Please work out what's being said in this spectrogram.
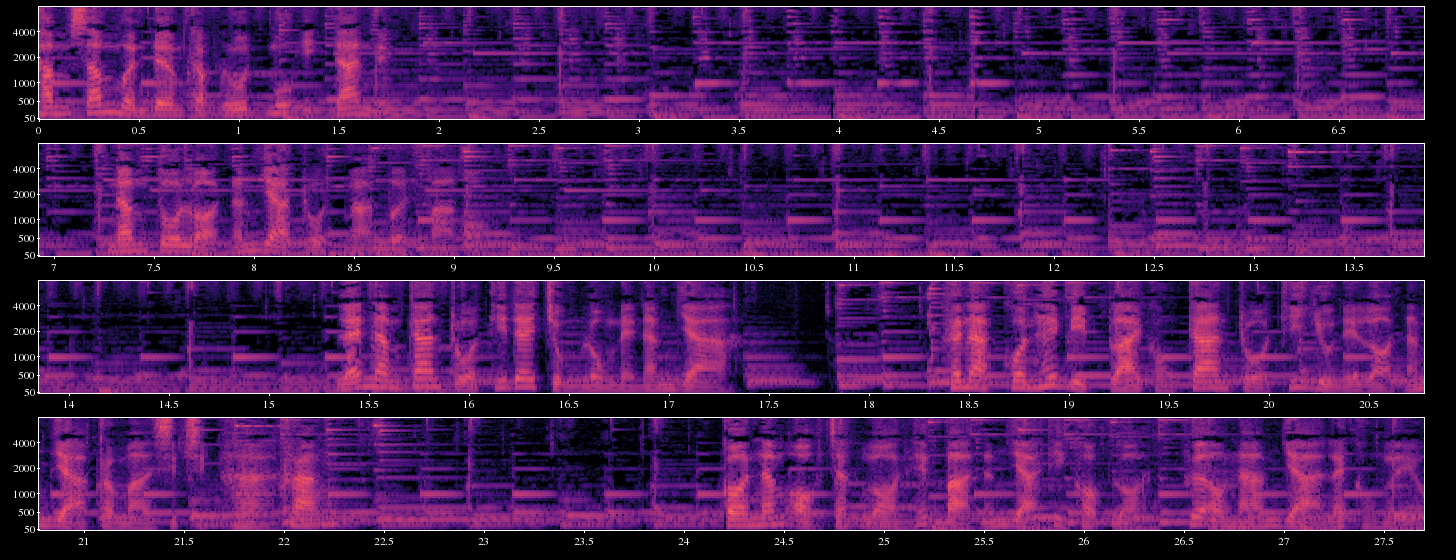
ทำซ้ำเหมือนเดิมกับรูทมูกอีกด้านหนึ่งนำตัวหลอดน้ำยาตรวจมาเปิดฝาออก และนำก้านตรวจที่ได้จุ่มลงในน้ำยา ขณะคนให้บีบปลายของก้านตรวจที่อยู่ในหลอดน้ำยาประมาณ 10-15 ครั้ง ก่อนนำออกจากหลอดให้ปาดน้ำยาที่ขอบหลอด เพื่อเอาน้ำยาและของเหลว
